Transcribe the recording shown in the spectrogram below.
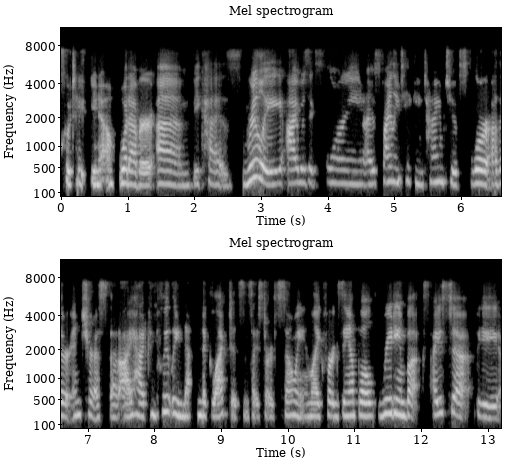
quotate, you know, whatever. Um, because really I was exploring, I was finally taking time to explore other interests that I had completely ne- neglected since I started sewing. Like, for example, reading books. I used to be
